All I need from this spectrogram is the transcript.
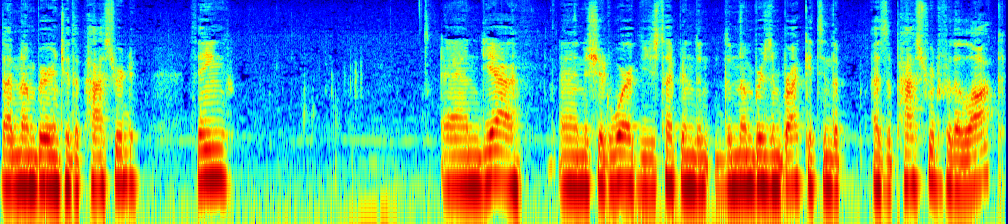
that number into the password thing, and yeah, and it should work. You just type in the, the numbers in brackets in the as a password for the lock,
